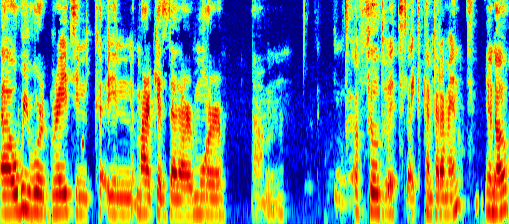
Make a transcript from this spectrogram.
uh, we were great in in markets that are more um, filled with like temperament, you know,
